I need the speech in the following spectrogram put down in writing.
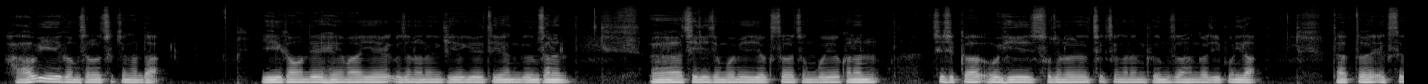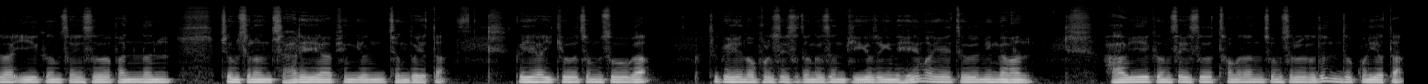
하위 검사로 측정한다. 이 가운데 해마에 의존하는 기억에 대한 검사는 아, 지리 정보 및 역사 정보에 관한 지식과 의희 수준을 측정하는 검사 한 가지뿐이다. 닥터 X가 이 검사에서 받는 점수는 잘해야 평균 정도였다. 그의 IQ 점수가 특별히 높을 수 있었던 것은 비교적인 해마에 덜 민감한 하위 검사에서 탁월한 점수를 얻은 덕분이었다.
